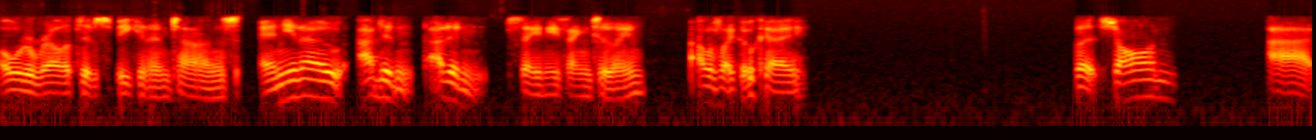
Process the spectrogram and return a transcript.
older relatives speaking in tongues, and you know, I didn't I didn't say anything to him. I was like, okay, but Sean, I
